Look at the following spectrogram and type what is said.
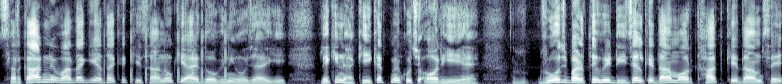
सरकार ने वादा किया था कि किसानों की आय दोगुनी हो जाएगी, लेकिन हकीकत में कुछ और ही है। रोज़ बढ़ते हुए डीजल के दाम और खाद के दाम से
